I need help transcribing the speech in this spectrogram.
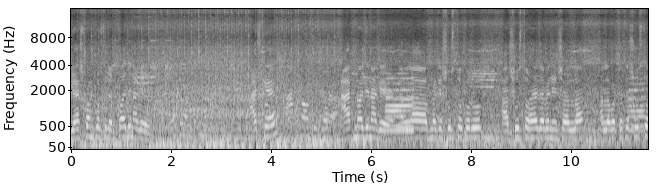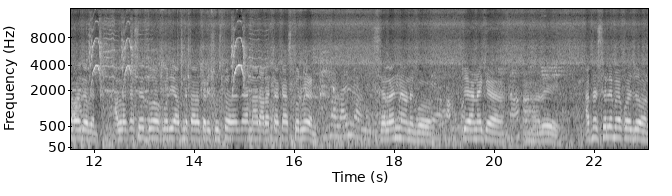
গ্যাস পাম্প করছিলেন কয়দিন আগে? আজকে? আট ন নয় দিন আগে। আল্লাহ আপনাকে সুস্থ করুক আর সুস্থ হয়ে যাবেন ইনশাআল্লাহ। আল্লাহ বাচ্চাতে সুস্থ হয়ে যাবেন। আল্লাহর কাছে দোয়া করি আপনি তাড়াতাড়ি সুস্থ হয়ে যান আর আর একটা কাজ করবেন। স্যালাইন না অনেক বড় চেয়া নাই কে আহারে। আপনার ছেলে মেয়ে কয়জন?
